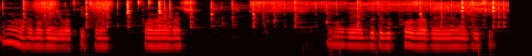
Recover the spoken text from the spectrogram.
No, chyba będzie łatwiej to polewać. Nie mogę jakby tego poza wyrzucić.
